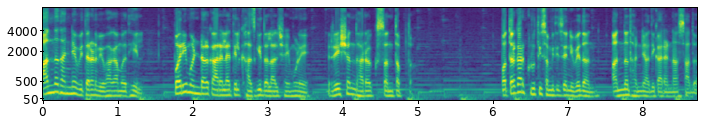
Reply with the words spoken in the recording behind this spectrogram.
अन्नधान्य वितरण विभागामधील परिमंडळ कार्यालयातील खासगी दलालशाहीमुळे रेशनधारक संतप्त. पत्रकार कृती समितीचे निवेदन अन्नधान्य अधिकाऱ्यांना सादर.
